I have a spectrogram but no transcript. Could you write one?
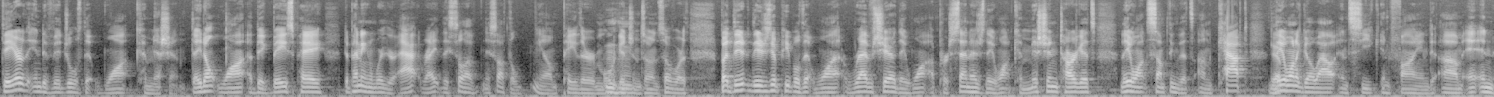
they are the individuals that want commission. They don't want a big base pay, depending on where you're at, right? They still have they still have to you know pay their mortgage and so on and so forth. But there- there's the people that want rev share. They want a percentage. They want commission targets. They want something that's uncapped. They want to go out and seek and find. Um, and, and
